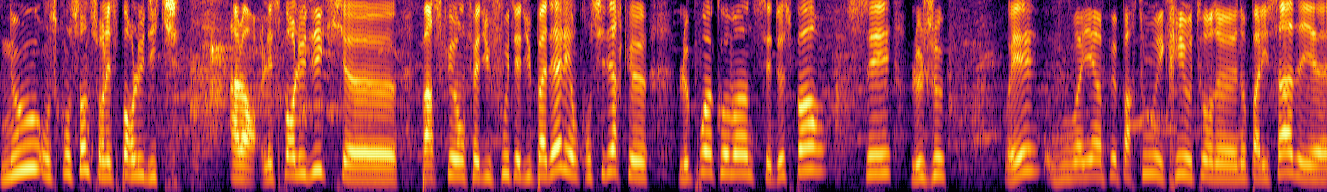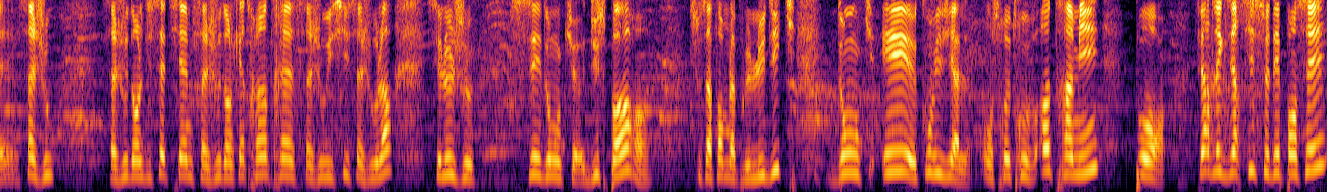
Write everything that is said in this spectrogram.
Nous, on se concentre sur les sports ludiques. Alors, les sports ludiques, euh, parce qu'on fait du foot et du padel, et on considère que le point commun de ces deux sports, c'est le jeu. Vous voyez, vous voyez un peu partout écrit autour de nos palissades, et euh, ça joue. Ça joue dans le 17e, ça joue dans le 93, ça joue ici, ça joue là. C'est le jeu. C'est donc du sport, sous sa forme la plus ludique, donc et convivial. On se retrouve entre amis pour faire de l'exercice, se dépenser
